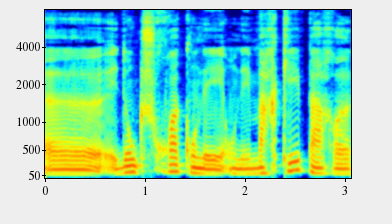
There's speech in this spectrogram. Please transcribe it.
Euh, et donc je crois qu'on est, on est marqué par, euh,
